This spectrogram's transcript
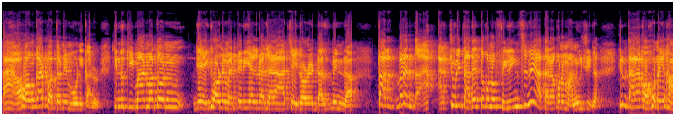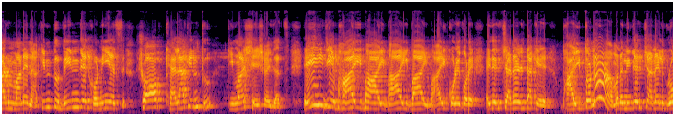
হ্যাঁ অহংকার পতনের মূল কারণ। কিন্তু কিমার মতন যে এই ধরনের ম্যাটেরিয়ালরা যারা আছে এই ধরনের ডাস্টবিনরা তার মানে অ্যাকচুয়ালি তাদের তো কোনো ফিলিংস নেই আর তারা কোনো মানুষই না। কিন্তু তারা কখনোই হার মানে না। কিন্তু দিন যে ঘনিয়ে এসছে সব খেলা কিন্তু কিমার শেষ হয়ে যাচ্ছে? এই যে ভাই ভাই ভাই ভাই ভাই করে করে এই যে চ্যানেলটাকে ভাই তো না মানে নিজের চ্যানেল গ্রো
